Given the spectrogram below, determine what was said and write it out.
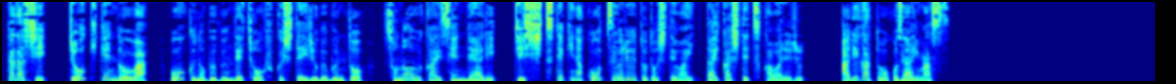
ただし、蒸気剣道は多くの部分で重複している部分と、その迂回線であり、実質的な交通ルートとしては一体化して使われる。ありがとうございます。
